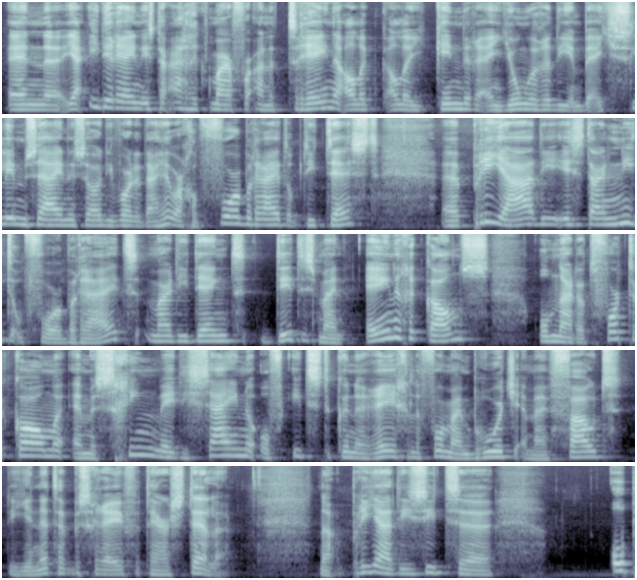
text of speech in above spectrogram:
En eh, ja, iedereen is daar eigenlijk maar voor aan het trainen. Alle, alle kinderen en jongeren die een beetje slim zijn en zo, die worden daar heel erg op voorbereid op die test. Eh, Priya, die is daar niet op voorbereid, maar die denkt: dit is mijn enige kans om naar dat fort te komen en misschien medicijnen of iets te kunnen regelen voor mijn broertje en mijn fout, die je net hebt beschreven, te herstellen. Nou, Priya die ziet op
